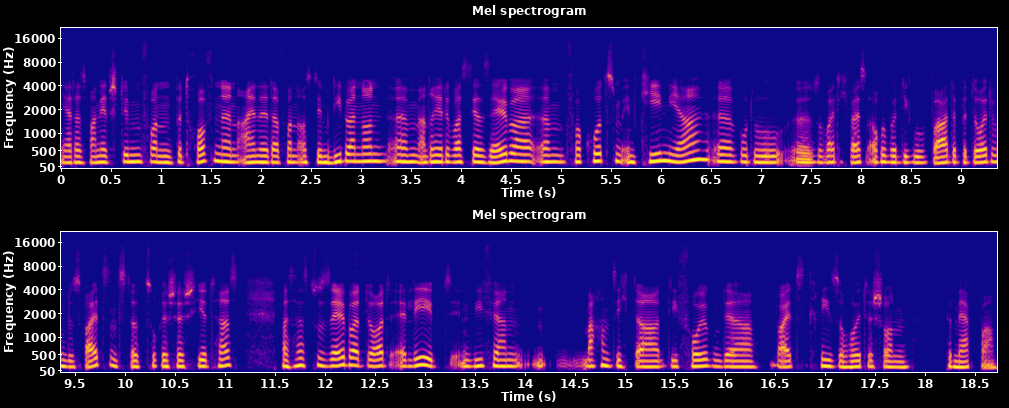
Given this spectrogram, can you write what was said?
Ja, das waren jetzt Stimmen von Betroffenen, eine davon aus dem Libanon. Ähm, Andrea, du warst ja selber ähm, vor kurzem in Kenia, äh, wo du, äh, soweit ich weiß, auch über die globale Bedeutung des Weizens dazu recherchiert hast. Was hast du selber dort erlebt? Inwiefern machen sich da die Folgen der Weizenkrise heute schon bemerkbar?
